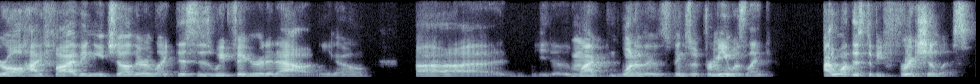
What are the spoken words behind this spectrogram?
you're all high-fiving each other like this is we figured it out you know? Uh you know, my one of those things for me was like i want this to be frictionless.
